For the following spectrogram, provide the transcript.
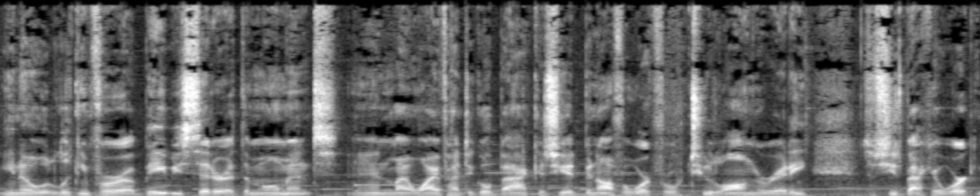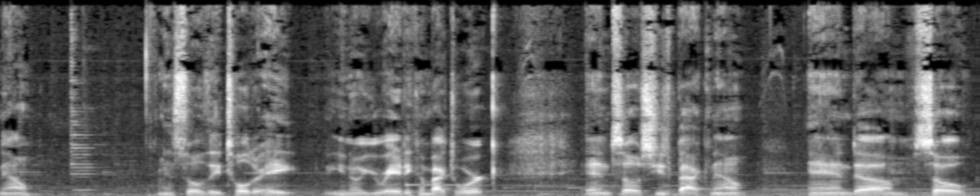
you know looking for a babysitter at the moment. And my wife had to go back because she had been off of work for too long already, so she's back at work now. And so they told her, hey, you know, you're ready to come back to work? And so she's back now. And um, so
